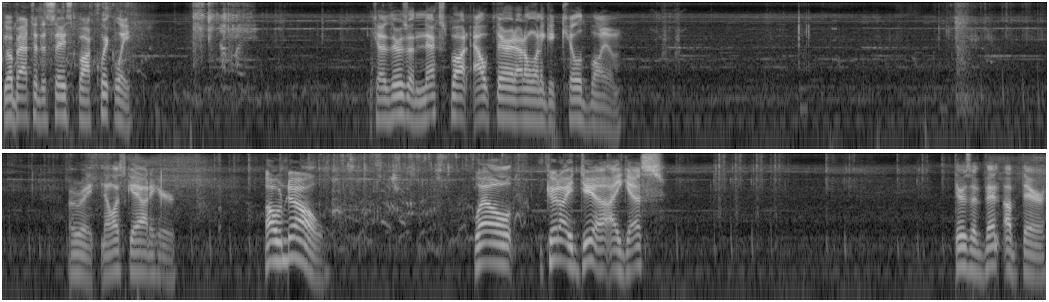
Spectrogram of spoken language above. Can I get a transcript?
Go back to the safe spot quickly. Because there's a next spot out there and I don't want to get killed by him. Alright, now let's get out of here. Oh no! Well, good idea, I guess. There's a vent up there.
